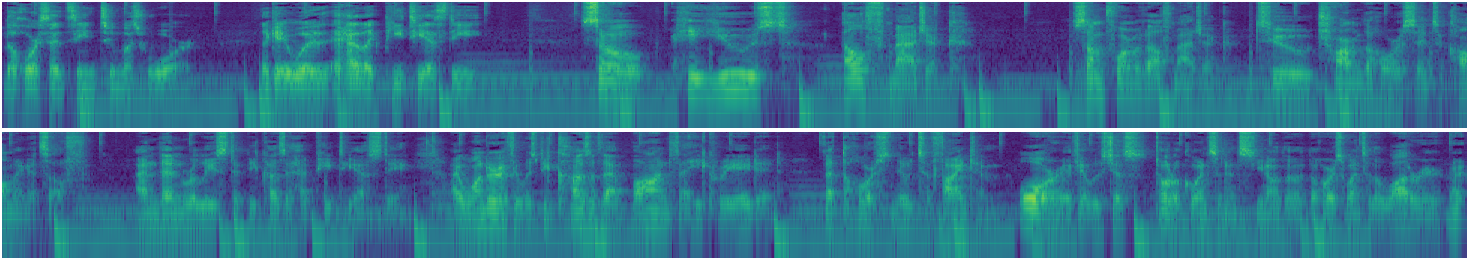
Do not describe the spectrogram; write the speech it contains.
the horse had seen too much war like it was it had like PTSD So he used elf magic, some form of elf magic, to charm the horse into calming itself, and then released it because it had PTSD. I wonder if it was because of that bond that he created that the horse knew to find him, or if it was just total coincidence. You know, the, the horse went to the water,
